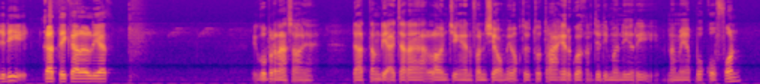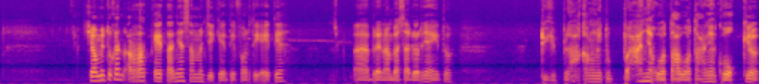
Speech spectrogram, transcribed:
Jadi ketika lo lihat ya gue pernah soalnya datang di acara launching handphone Xiaomi waktu itu terakhir gue kerja di Mandiri namanya Pocophone Xiaomi itu kan erat kaitannya sama JKT48 ya uh, brand ambasadornya itu di belakang itu banyak wota-wotanya gokil.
